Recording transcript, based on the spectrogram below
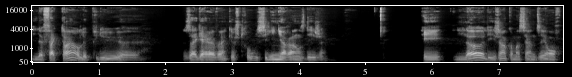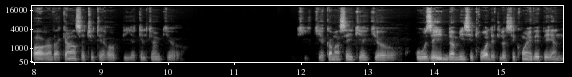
le facteur le plus euh, aggravant que je trouve, c'est l'ignorance des gens. Et là, les gens ont commencé à me dire, on repart en vacances, etc. Puis il y a quelqu'un qui a, qui, qui a commencé, qui a, qui a osé nommer ces trois lettres-là. C'est quoi un VPN?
